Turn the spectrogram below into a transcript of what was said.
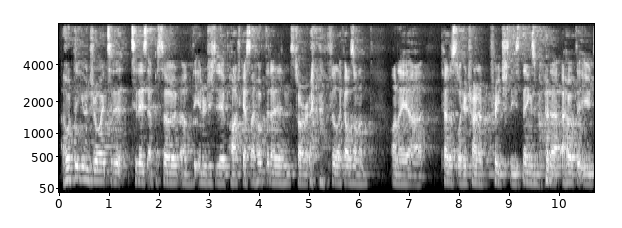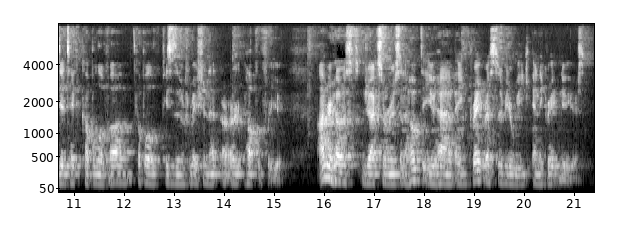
I hope that you enjoyed today, today's episode of the Energy Today podcast. I hope that I didn't start feel like I was on a on a uh, pedestal here trying to preach these things, but uh, I hope that you did take a couple of um, couple of pieces of information that are, are helpful for you. I'm your host, Jackson Roos, and I hope that you have a great rest of your week and a great New Year's.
